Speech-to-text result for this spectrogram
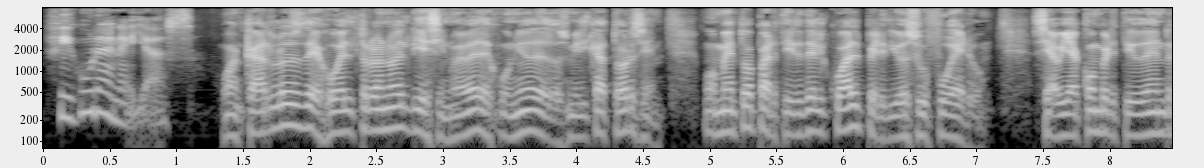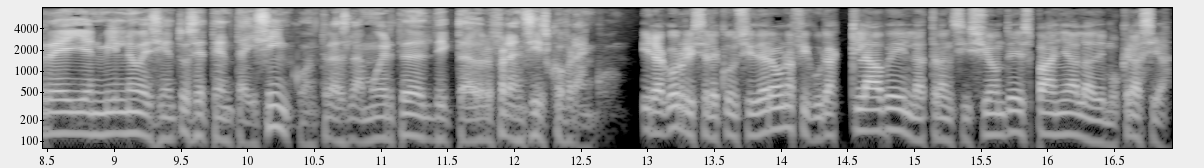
figura en ellas. Juan Carlos dejó el trono el 19 de junio de 2014, momento a partir del cual perdió su fuero. Se había convertido en rey en 1975, tras la muerte del dictador Francisco Franco. Iragorri se le considera una figura clave en la transición de España a la democracia,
